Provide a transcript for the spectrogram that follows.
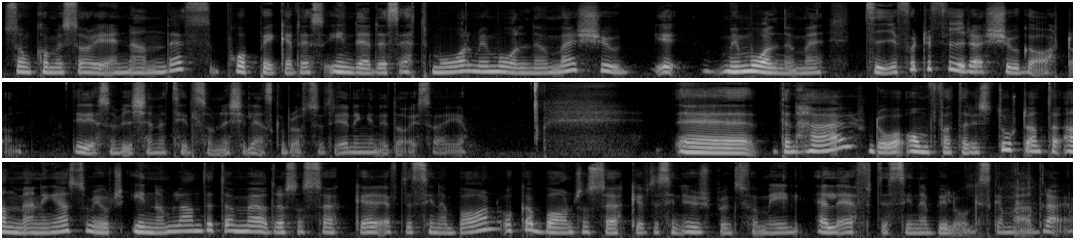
Som kommissarie Hernandez påpekade inleddes ett mål med målnummer, 20, eh, med målnummer 1044 2018. Det är det som vi känner till som den chilenska brottsutredningen idag i Sverige. Eh, den här då omfattar ett stort antal anmälningar som gjorts inom landet av mödrar som söker efter sina barn och av barn som söker efter sin ursprungsfamilj eller efter sina biologiska mödrar.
